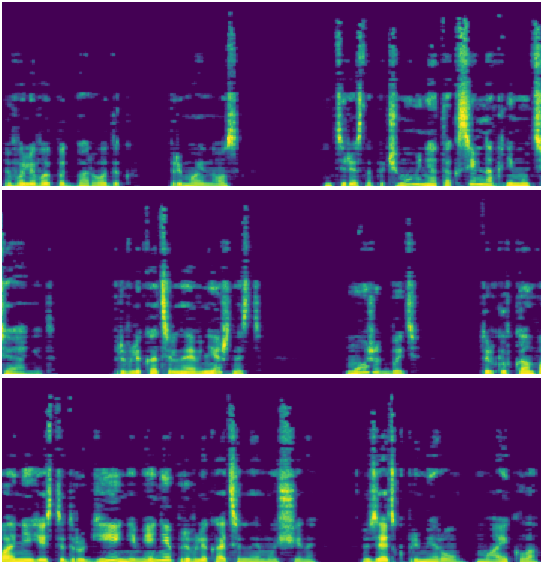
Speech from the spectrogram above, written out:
волевой подбородок, прямой нос. Интересно, почему меня так сильно к нему тянет? Привлекательная внешность? Может быть. Только в компании есть и другие, не менее привлекательные мужчины. Взять, к примеру, Майкла.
